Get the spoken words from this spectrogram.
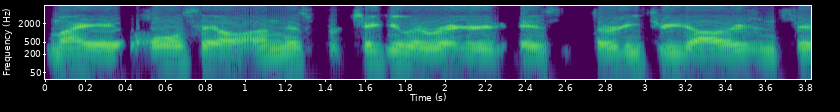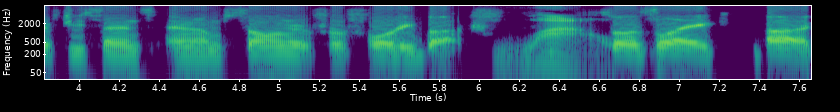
my wholesale on this particular record is $33.50 and I'm selling it for 40 bucks. Wow. So it's like a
